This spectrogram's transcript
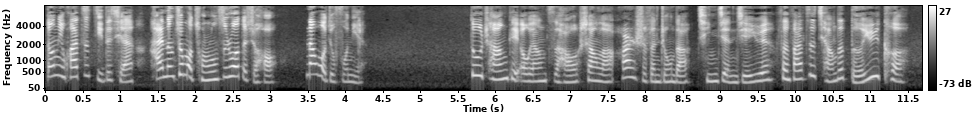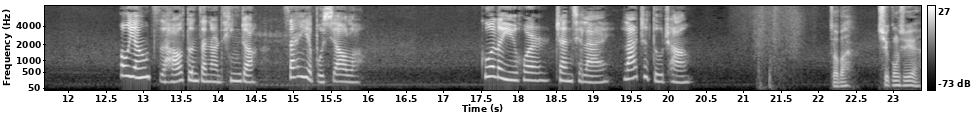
等你花自己的钱还能这么从容自若的时候，那我就服你。杜长给欧阳子豪上了二十分钟的勤俭节约、奋发自强的德育课。欧阳子豪蹲在那儿听着，再也不笑了。过了一会儿，站起来拉着杜长：“走吧，去工学院，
